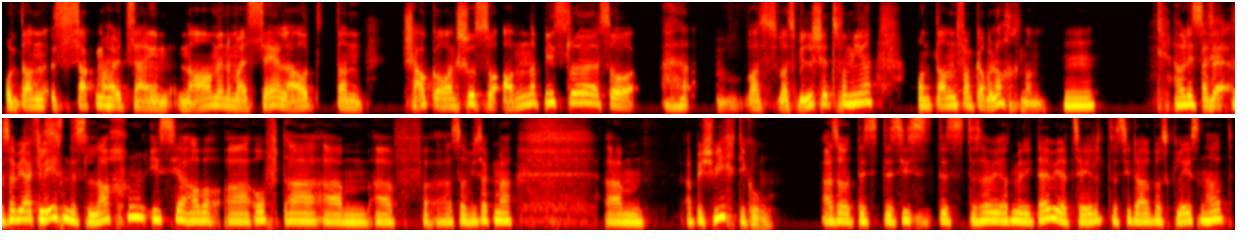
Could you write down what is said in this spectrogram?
Und dann sagt man halt seinen Namen einmal sehr laut, dann schaut er einen Schuss so an, ein bisschen, so, was, was willst du jetzt von mir? Und dann fängt er aber Lachen an. Mhm. Aber das, also, das habe ich auch gelesen, das Lachen ist ja aber äh, oft, äh, ähm, äh, also wie sagt man, ähm, eine Beschwichtigung. Also das, das ist, das, das hat mir die Debbie erzählt, dass sie da was gelesen hat.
